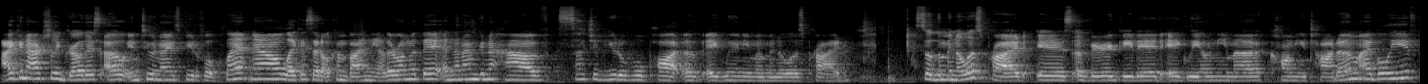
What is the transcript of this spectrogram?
I can actually grow this out into a nice beautiful plant now. Like I said, I'll combine the other one with it and then I'm gonna have such a beautiful pot of Aglaonema Manila's Pride. So the Manila's Pride is a variegated Aglaonema commutatum, I believe,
